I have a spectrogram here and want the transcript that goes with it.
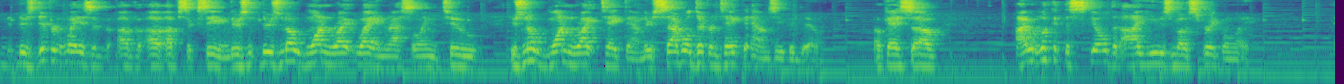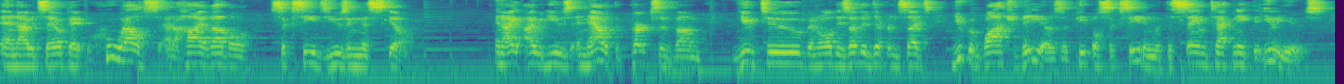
there's different ways of, of, of succeeding. There's there's no one right way in wrestling to there's no one right takedown. There's several different takedowns you could do. Okay, so I would look at the skill that I use most frequently. And I would say, okay, who else at a high level succeeds using this skill? And I, I would use, and now with the perks of um, YouTube and all these other different sites, you could watch videos of people succeeding with the same technique that you use,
